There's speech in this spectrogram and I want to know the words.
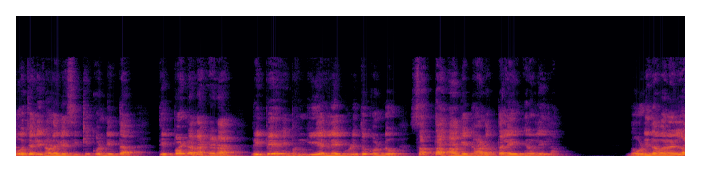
ಗೋಜಲಿನೊಳಗೆ ಸಿಕ್ಕಿಕೊಂಡಿದ್ದ ತಿಪ್ಪಣ್ಣನ ಹೆಣ ರಿಪೇರಿ ಭಂಗಿಯಲ್ಲೇ ಕುಳಿತುಕೊಂಡು ಸತ್ತ ಹಾಗೆ ಕಾಣುತ್ತಲೇ ಇರಲಿಲ್ಲ. ನೋಡಿದವರೆಲ್ಲ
